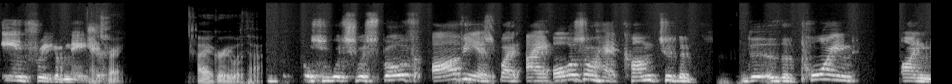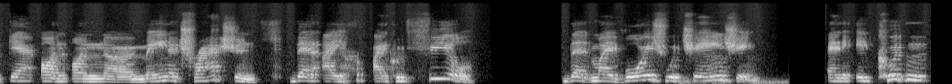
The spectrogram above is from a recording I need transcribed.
in Freak of Nature right. I agree with that. which, was both obvious, but I also had come to the the, the point on get on on uh, Mane Attraction that I I could feel that my voice was changing, and it couldn't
